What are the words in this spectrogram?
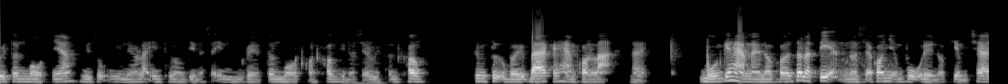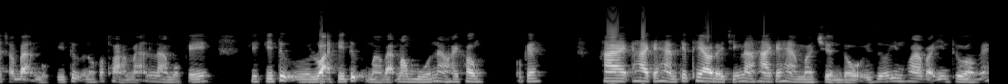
return một nhé ví dụ như nếu là in thường thì nó sẽ in return một còn không thì nó sẽ return không. Tương tự với ba cái hàm còn lại. Này bốn cái hàm này nó có rất là tiện nó sẽ có nhiệm vụ để nó kiểm tra cho bạn một ký tự nó có thỏa mãn là một cái cái ký tự loại ký tự mà bạn mong muốn nào hay không ok? Hai hai cái hàm tiếp theo đấy chính là hai cái hàm mà chuyển đổi giữa in hoa và in thường ấy.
